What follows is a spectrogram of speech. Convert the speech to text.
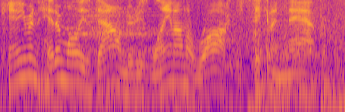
Can't even hit him while he's down, dude. He's laying on the rock. He's taking a nap.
